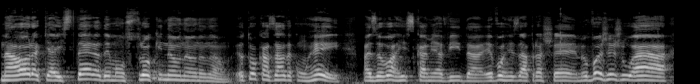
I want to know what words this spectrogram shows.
Na hora que a Estera demonstrou que não, não, não, não, eu estou casada com o rei, mas eu vou arriscar minha vida, eu vou rezar para Hashem, eu vou jejuar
